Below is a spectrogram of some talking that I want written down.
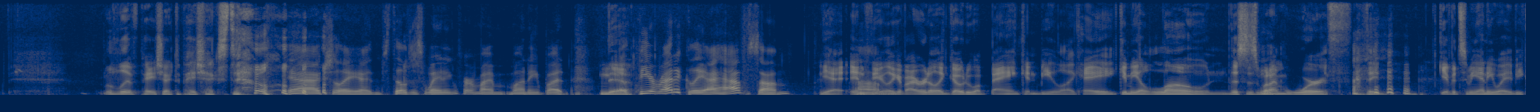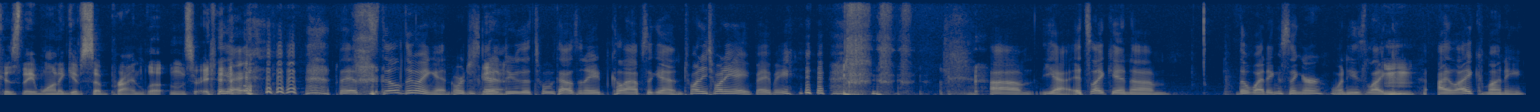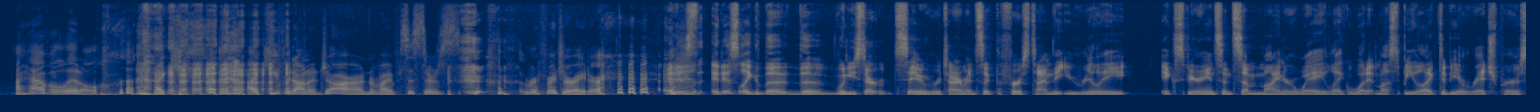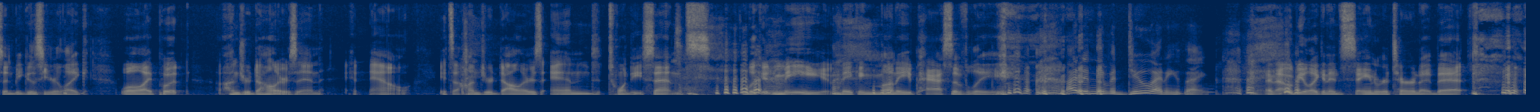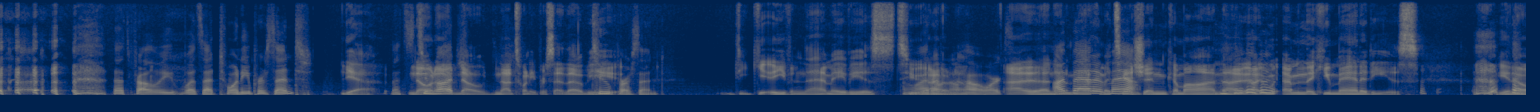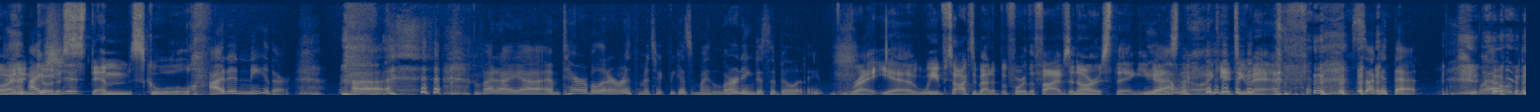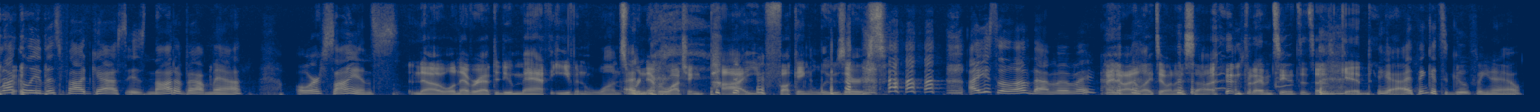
live paycheck to paycheck still yeah, actually, I'm still just waiting for my money, but uh, yeah theoretically, I have some. Yeah in Um, theory, like if i were to like go to a bank and be like hey give me a loan this is what Yeah. i'm worth they give it to me anyway because they want to give subprime loans right now Yeah, they're still doing it. We're just gonna Yeah. do the 2008 collapse again. 2028, baby. um, yeah, it's like in um, the Wedding Singer when he's like, Mhm. "I like money. I have a little. I keep, I keep it on a jar under my sister's refrigerator." it is it is like the the when you start saving for retirement it's like the first time that you really experience in some minor way like what it must be like to be a rich person because you're like well i put a hundred dollars in and now it's a hundred dollars and 20 cents look at me making money passively I didn't even do anything. and that would be like an insane return i bet That's probably what's that 20%? Yeah. That's no, too not much. no, not twenty percent. That would be Two percent. even that maybe is too. Oh, I, don't know. how it works. I don't know. I'm bad at math. Come on, I, I'm, I'm in the humanities. You know, I didn't I go to STEM school. I didn't either. Uh, but I uh, am terrible at arithmetic because of my learning disability. Right. Yeah. We've talked about it before. The fives and R's thing. You Yeah, guys know I can't do math. Suck at that. Well, luckily, this podcast is not about math or science. no, we'll never have to do math even once. We're never watching Pi, you fucking losers. I used to love that movie. I know I liked it when I saw it, but I haven't seen it since I was a kid. Yeah, I think it's goofy now.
